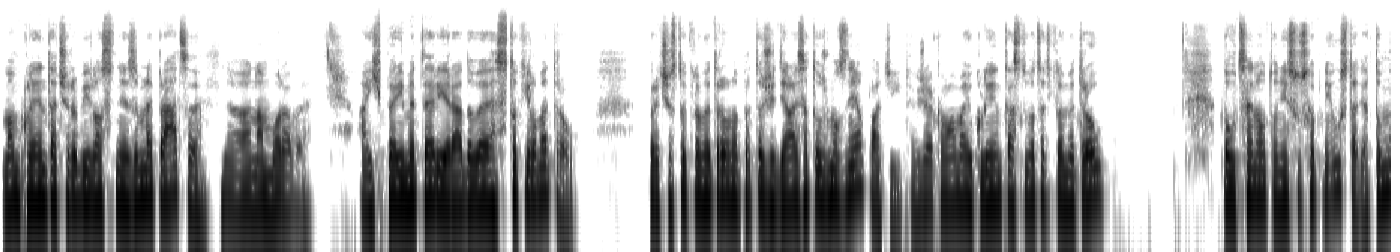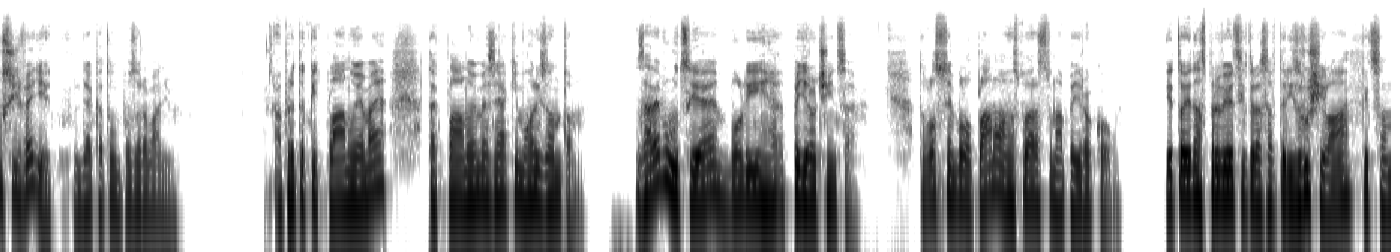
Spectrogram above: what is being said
Mám klienta, čo robí vlastne zemné práce eh, na Morave a ich perimeter je radové 100 kilometrov. Prečo 100 km? No pretože ďalej sa to už moc neoplatí. Takže ako majú klienta 120 km, tou cenou to nie sú schopní ustať. A to musíš vedieť vďaka tomu pozorovaniu. A preto keď plánujeme, tak plánujeme s nejakým horizontom. Za revolúcie boli 5 ročnice. To vlastne bolo plánované hospodárstvo na 5 rokov. Je to jedna z prvých vecí, ktorá sa vtedy zrušila, keď som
